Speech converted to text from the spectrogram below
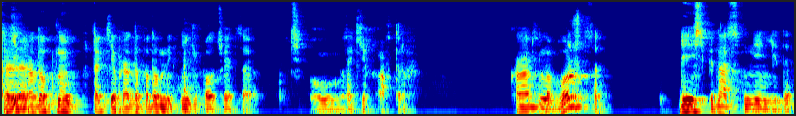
Такие, Хз. правдоподобные, такие правдоподобные книги получаются у таких авторов. Когда туда вложится 10-15 мнений, да?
